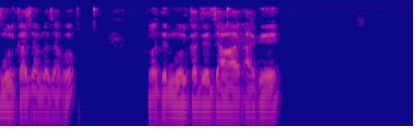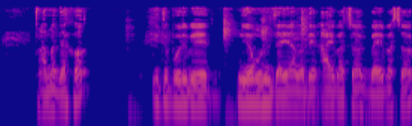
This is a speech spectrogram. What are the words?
মূল কাজ আমরা যাব। আমাদের মূল কাজে যাওয়ার আগে আমরা দেখো, ইতিপূর্বের নিয়ম অনুযায়ী আমাদের আয়বাচক, ব্যয়বাচক,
